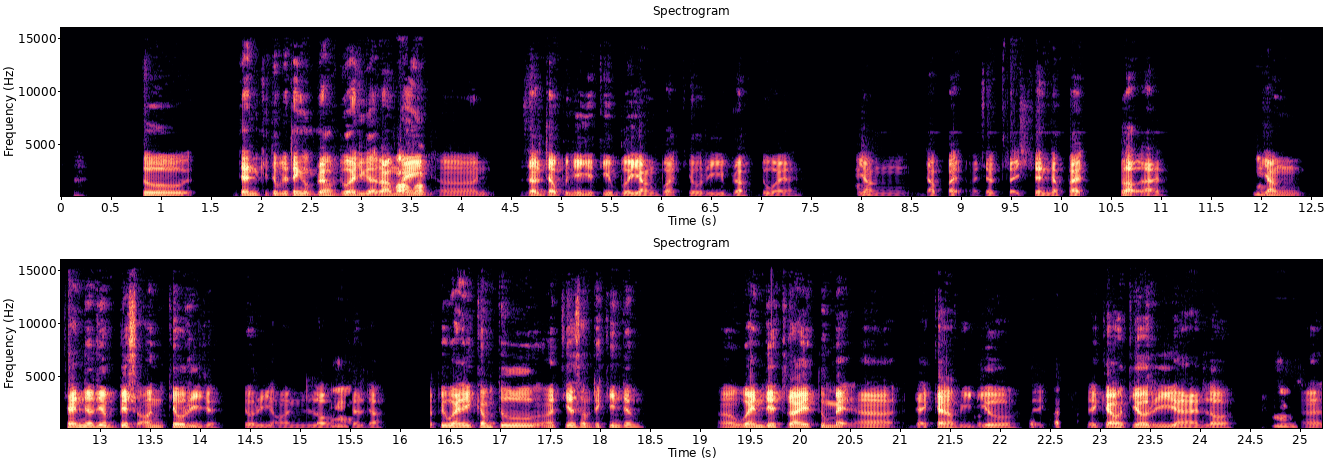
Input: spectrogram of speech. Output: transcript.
so dan kita boleh tengok hmm. Breath of the Wild juga ramai uh, Zelda punya YouTuber yang buat teori Breath of the Wild kan. Hmm. Yang dapat macam traction dapat cloud lah. Hmm. Yang channel dia based on teori je. Teori on law hmm. Zelda. Tapi when it come to uh, Tears of the Kingdom, uh, when they try to make uh, that kind of video, that, that kind of theory and uh, law, hmm. uh,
